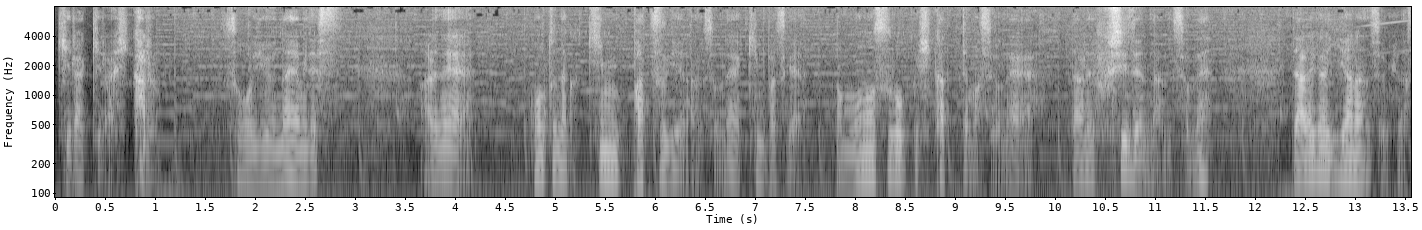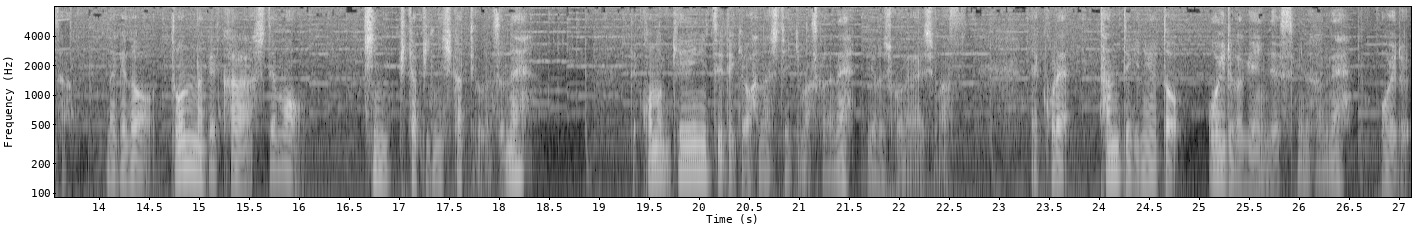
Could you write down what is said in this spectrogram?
キラキラ光る。そういう悩みです。あれね本当になんか金髪芸なんですよね。金髪芸ものすごく光ってますよね。であれ不自然なんですよね。であれが嫌なんですよ皆さん。だけどどんだけカラーしても金ピカピンに光ってくるんですよね。でこの原因について今日話していきますからね。よろしくお願いします。えこれ端的に言うとオイルが原因です。皆さんね。オイル。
